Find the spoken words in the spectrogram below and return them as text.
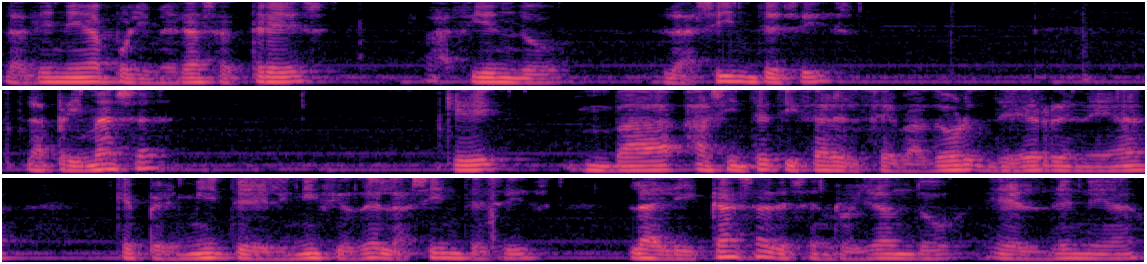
la DNA polimerasa 3 haciendo la síntesis, la primasa que va a sintetizar el cebador de RNA que permite el inicio de la síntesis, la helicasa desenrollando el DNA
